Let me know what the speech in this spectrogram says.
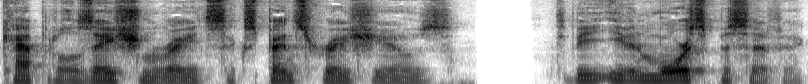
capitalization rates, expense ratios. To be even more specific,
